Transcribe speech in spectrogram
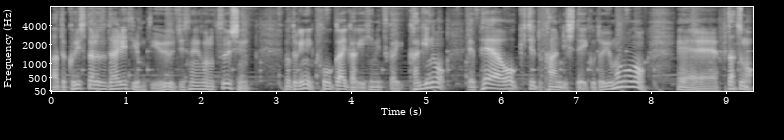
あとクリスタルズ・ダイリティウムという実際にその通信の時に公開鍵秘密鍵鍵のペアをきちっと管理していくというものの、えー、2つの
